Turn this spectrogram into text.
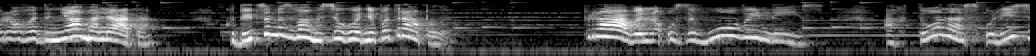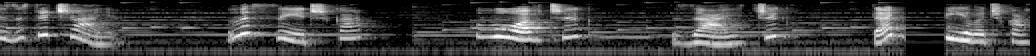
Доброго дня, малята! Куди це ми з вами сьогодні потрапили? Правильно, у зимовий ліс. А хто нас у лісі зустрічає? Лисичка, вовчик, зайчик та білочка.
